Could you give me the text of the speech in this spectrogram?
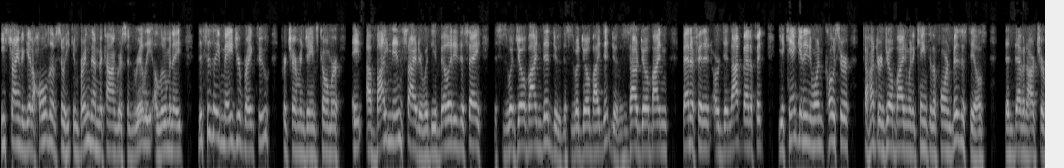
he's trying to get a hold of so he can bring them to Congress and really illuminate. This is a major breakthrough for Chairman James Comer, a, a Biden insider with the ability to say, this is what Joe Biden did do. This is what Joe Biden did do. This is how Joe Biden benefited or did not benefit. You can't get anyone closer to Hunter and Joe Biden when it came to the foreign business deals than Devon Archer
